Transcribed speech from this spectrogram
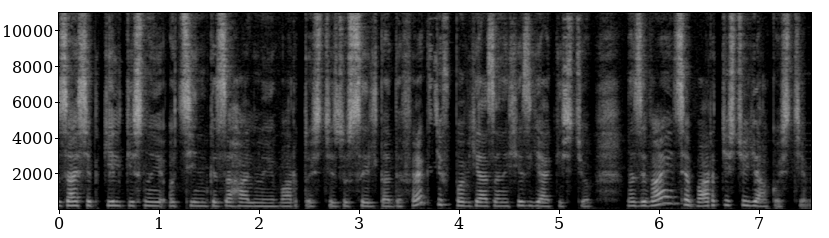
Засіб кількісної оцінки загальної вартості зусиль та дефектів, пов'язаних із якістю, називається вартістю якості.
